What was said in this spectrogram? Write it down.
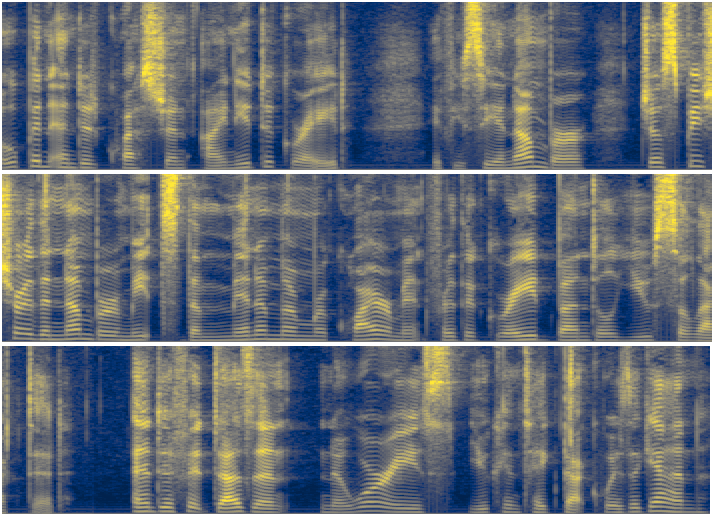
open-ended question I need to grade. If you see a number, just be sure the number meets the minimum requirement for the grade bundle you selected. And if it doesn't, no worries, you can take that quiz again.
